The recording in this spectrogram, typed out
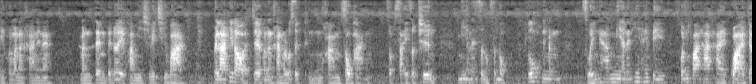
่ห์คนวันอังคารเนี่ยนะ มันเต็มไปด้วยความมีชีวิตชีวา เวลาที่เราเจอคนอังคารเรารู้สึกถึงความสว่างสดใสสดชื่น มีอะไรสนุกสนุกโลกนี้มันสวยงามมีอะไรที่ให้ไปค้นคว้าท้าทายกว่าจะ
